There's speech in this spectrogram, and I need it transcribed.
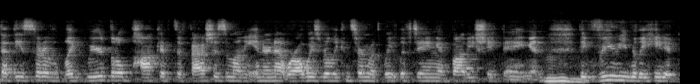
that these sort of like weird little pockets of fascism on the internet were always really concerned with weightlifting and body shaping and mm. they really really hated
